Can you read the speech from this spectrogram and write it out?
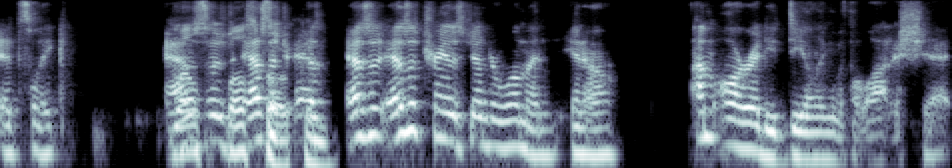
it's like as well, a, well as, a, as, as, a, as a transgender woman, you know, I'm already dealing with a lot of shit.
